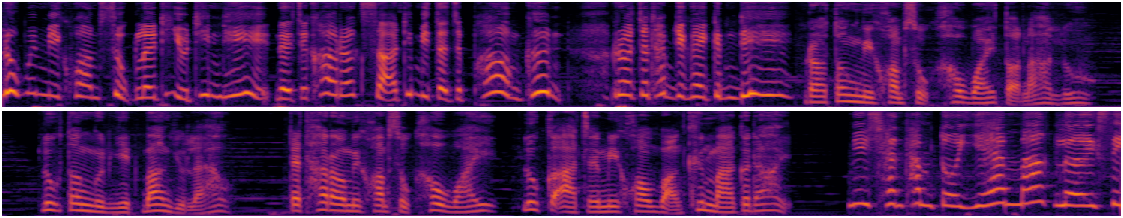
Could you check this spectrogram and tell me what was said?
ลูกไม่มีความสุขเลยที่อยู่ที่นี่ไหนจะค่ารักษาที่มีแต่จะเพิ่มขึ้น เราจะทำยังไงกันดี เราต้องมีความสุขเข้าไว้ต่อหน้าลูก ลูกต้องหงุดหงิดบ้างอยู่แล้ว แต่ถ้าเรามีความสุขเข้าไว้ ลูกก็อาจจะมีความหวังขึ้นมาก็ได้ นี่ฉันทำตัวแย่มากเลยสิ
